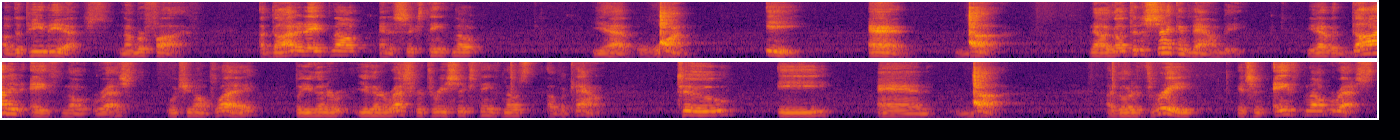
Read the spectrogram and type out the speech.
Of the PDFs. Number five. A dotted eighth note and a 16th note. You have one, E, and, the. Now I go to the second downbeat. You have a dotted eighth note rest, which you don't play, but you're gonna you're gonna rest for three sixteenth notes of a count. Two, E, and the. I go to three, it's an eighth note rest.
